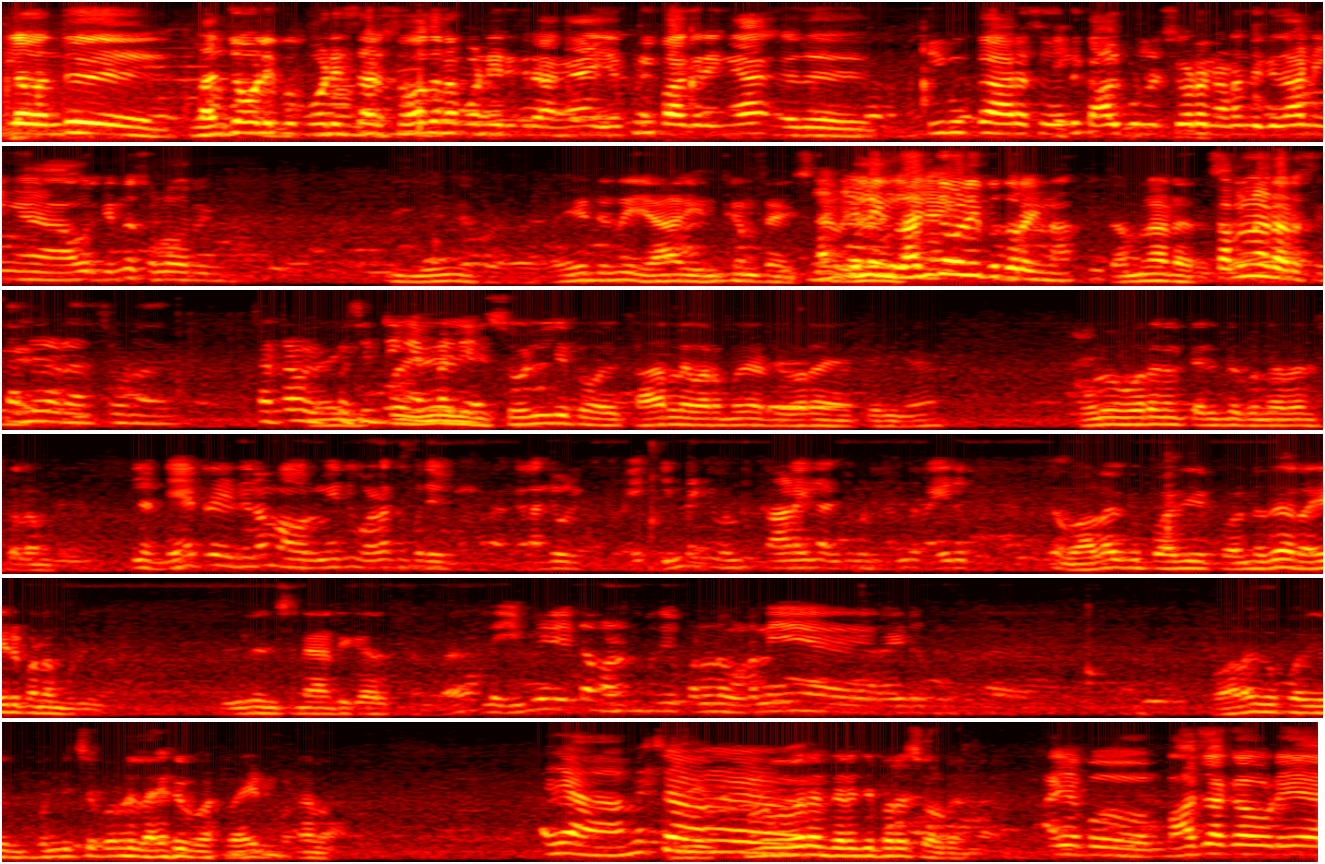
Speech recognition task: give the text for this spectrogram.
டிஸ்ட்ரிக்ட்ல வந்து லஞ்ச ஒழிப்பு போலீசார் சோதனை பண்ணிருக்காங்க எப்படி பாக்குறீங்க? இது திமுக அரசு வந்து காழ்ப்புணர்ச்சியோட நடந்துக்குதா? நீங்க அவருக்கு என்ன சொல்ல வர்றீங்க? யார் இன்கம் டேக்ஸ் இல்லைங்க லஞ்ச ஒழிப்பு துறைனா தமிழ்நாடு அரசு. தமிழ்நாடு அரசு தமிழ்நாடு அரசோட சட்டம் இப்போ இப்போ சிட்டிங் இது எம்எல்ஏ. நீ சொல்லி இப்போ கார்ல வரும்போது அது வர தெரியும். முழு விவரங்கள் தெரிந்து கொண்டாதான் சொல்ல முடியும். இல்ல நேற்றைய தினம் அவர் மீது வழக்கு பதிவு பண்றாங்க லஞ்ச ஒழிப்புத்துறை இன்னைக்கு வந்து காலையில அஞ்சு மணிக்கு வந்து ரைடு வழக்கு பதிவு பண்ணதான் ரைடு பண்ண முடியும். விஜிலன்ஸ் அதிகாரத்தில் இல்ல இமீடியட்டா வழக்கு பதிவு பண்ண உடனே ரைடு வழக்கு பதிவு பண்ணிச்ச பிறகு ரைடு ரைடு பண்ணலாம். ஐயா அமித்ஷா விவரம் தெரிஞ்ச பிறகு சொல்றேன். ஐயா இப்போ பாஜகவுடைய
